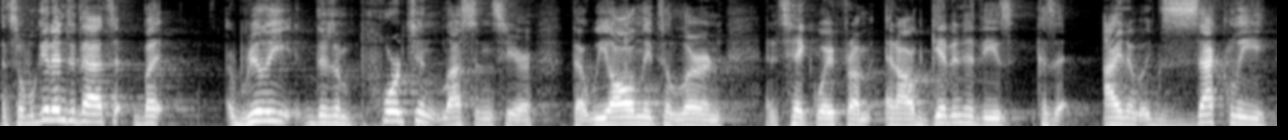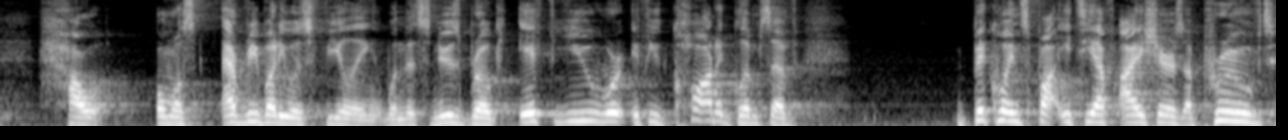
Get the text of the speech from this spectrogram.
and so we'll get into that. But really, there's important lessons here that we all need to learn and take away from. And I'll get into these because I know exactly how almost everybody was feeling when this news broke. If you were, if you caught a glimpse of Bitcoin spot ETF iShares approved,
